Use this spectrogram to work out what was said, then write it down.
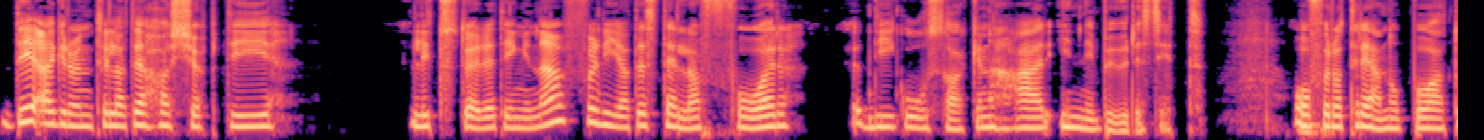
det er grunnen til at jeg har kjøpt de litt større tingene, fordi at Stella får de godsakene her inni buret sitt. Og for å trene opp på at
